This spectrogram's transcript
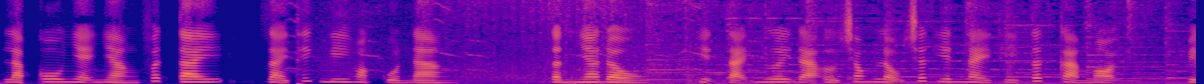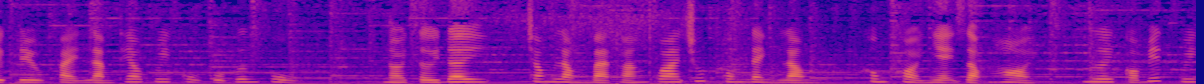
Lạp cô nhẹ nhàng phất tay, giải thích nghi hoặc của nàng. Tần nha đầu, hiện tại ngươi đã ở trong lậu chất yên này thì tất cả mọi việc đều phải làm theo quy củ của vương phủ. Nói tới đây, trong lòng bà thoáng qua chút không đành lòng, không khỏi nhẹ giọng hỏi, ngươi có biết quy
